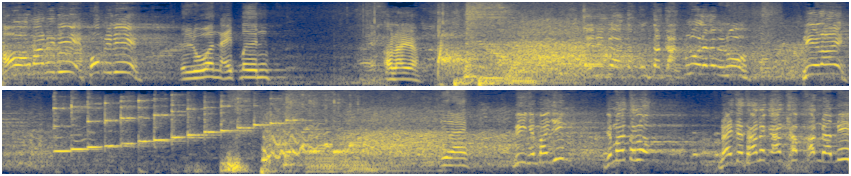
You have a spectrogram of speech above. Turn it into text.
เอาออกมาดีดีพกดีดีๆไม่รู้ว่าไหนปืนๆอะไรอะไอ้นี่ก็ตะกุกตะกักไม่รู้อะไรก็ไม่รู้นี่อะไรคืออะไร นี่อย่ามายิ้มอย่ามาตลกในสถานการณ์ขับขันแบบนี้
